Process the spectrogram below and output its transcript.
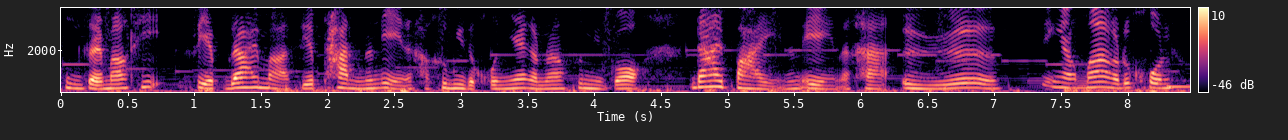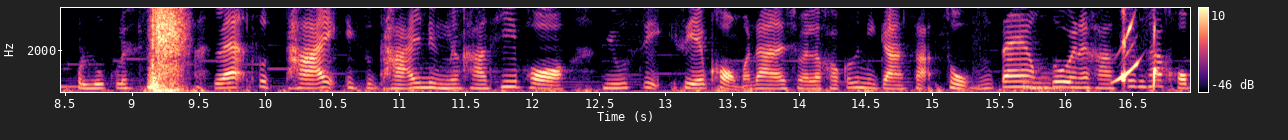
ภูมิใจมากที่เสียบได้มาเสียบทันนั่นเองนะคะ คือมีแต่คนแย่งกันมาก ซึ่งมิวก็ได้ไปนั่นเองนะคะ เออดีงามมากอะทุกคนขนลุกเลย และสุดท้ายอีกสุดท้ายหนึ่งนะคะ ที่พอมิวสิเซฟของมาได้ใช่ไหมแล้วเขาก็จะมีการสะสมแต้มด้วยนะคะ ซึ่งถ้าครบ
